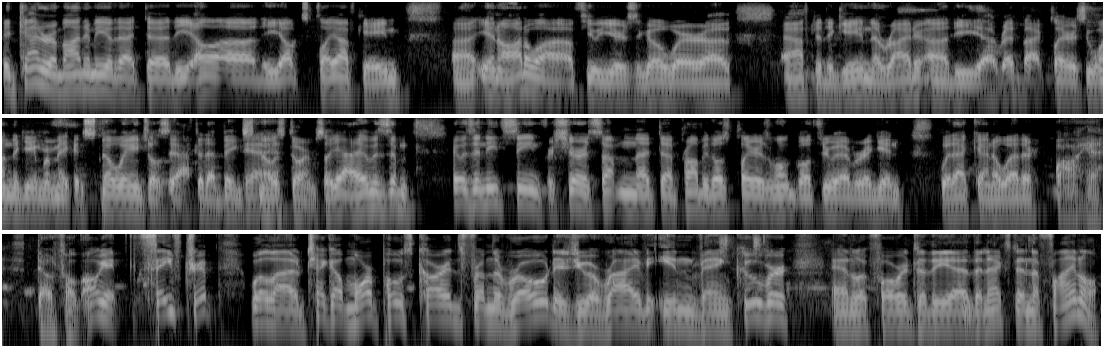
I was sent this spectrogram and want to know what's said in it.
It kind of reminded me of that uh, the El- uh, the Elks playoff game uh, in Ottawa a few years ago, where uh, after the game, the rider, uh, the uh, Redblack players who won the game were making snow angels after that big Yeah. snowstorm. So yeah, it was um, it was a neat scene for sure. It's something that uh, probably those players won't go through ever again with that kind of weather. Oh, yeah, doubtful. Okay, safe trip. We'll uh, check out more postcards from the road as you arrive in Vancouver and look forward to the uh, the next and the final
